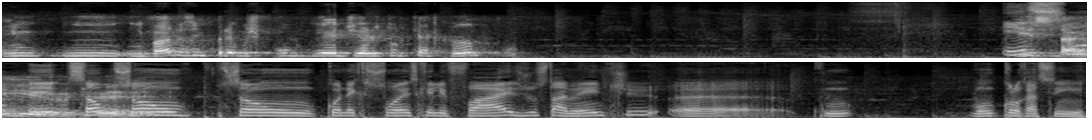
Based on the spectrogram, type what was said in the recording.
em, em- em- vários empregos públicos, ganha dinheiro de tudo que é canto, pô. Isso, Isso daí, eu- são, eu- são, são conexões que ele faz justamente é, com, vamos colocar assim,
